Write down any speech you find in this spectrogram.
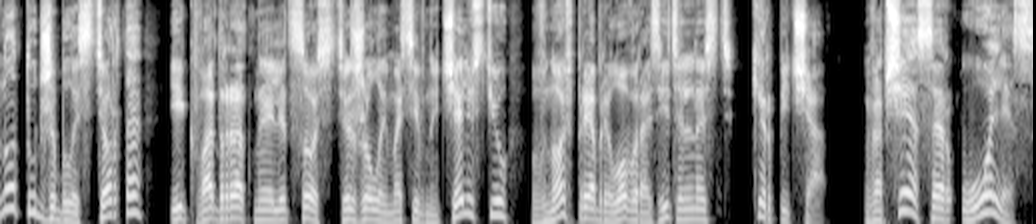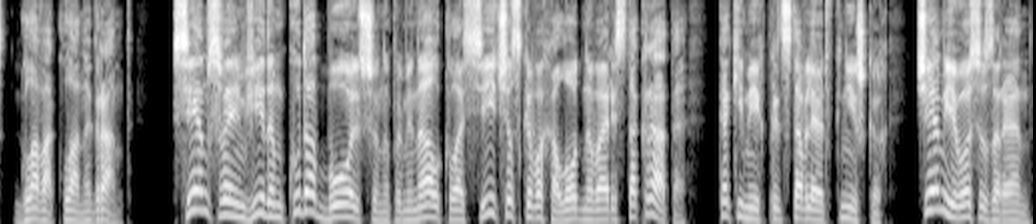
но тут же было стерто, и квадратное лицо с тяжелой массивной челюстью вновь приобрело выразительность кирпича. Вообще, сэр Уоллес, глава клана Грант, всем своим видом куда больше напоминал классического холодного аристократа — какими их представляют в книжках, чем его сюзерен,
